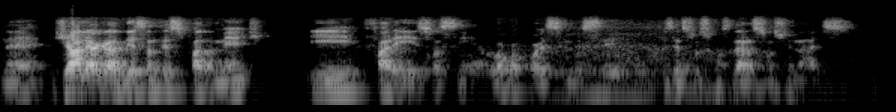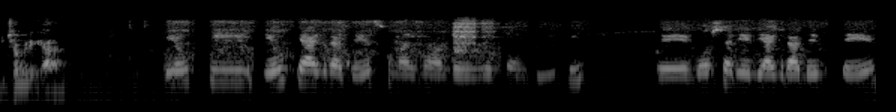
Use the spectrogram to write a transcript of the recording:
Né? Já lhe agradeço antecipadamente e farei isso assim logo após que você fizer suas considerações finais. Muito obrigado. Eu que, eu que agradeço mais uma vez o convite. É, gostaria de agradecer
